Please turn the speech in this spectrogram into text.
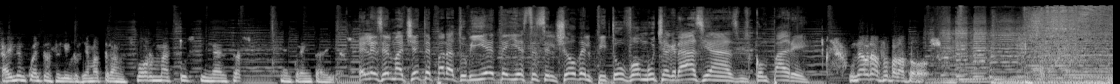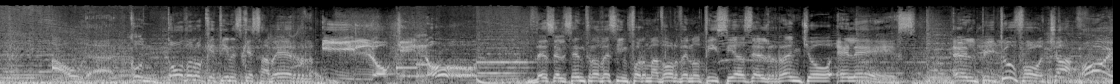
Ahí lo encuentras el libro, se llama Transforma tus finanzas en 30 días. Él es el machete para tu billete y este es el show del Pitufo. Muchas gracias, compadre. Un abrazo para todos. Ahora, con todo lo que tienes que saber y lo que no. Desde el Centro Desinformador de Noticias del Rancho, él es el Pitufo Chapoy.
